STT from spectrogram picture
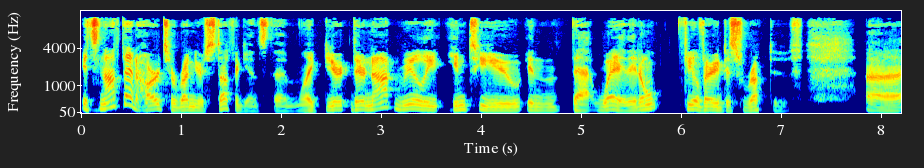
it's not that hard to run your stuff against them. Like you're they're not really into you in that way. They don't feel very disruptive. Uh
